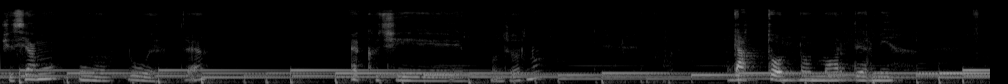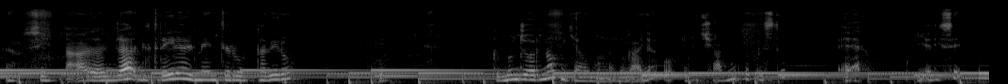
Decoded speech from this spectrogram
Ci siamo? Uno, due, tre. Eccoci. Buongiorno. Gatto, non mordermi. Eh, sì, ah, già il trailer mi ha interrotta, vero? Sì. Buongiorno, mi chiamo Monna Gaia, ho 12 anni e questo è Via di sé.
